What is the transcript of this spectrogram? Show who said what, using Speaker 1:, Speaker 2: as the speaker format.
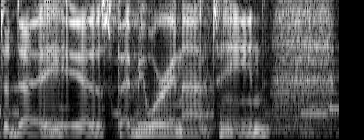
Speaker 1: Today is February 19,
